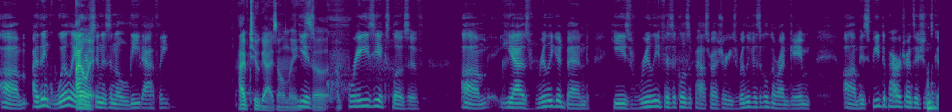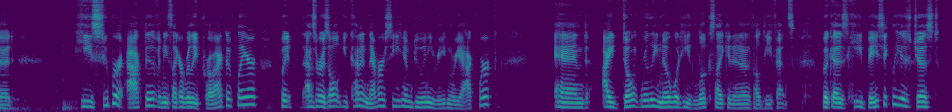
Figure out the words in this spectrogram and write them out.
Um, I think Will I only- Anderson is an elite athlete. I have two guys only. He is so um, crazy explosive. Um, he has really good bend. He's really physical as a pass rusher. He's really physical in the run game. Um, his speed to power transition's good. He's super active and he's like a really proactive player. But as a result, you kind of never see him do any read and react work. And I don't really know what he looks like in an NFL defense because he basically is just.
